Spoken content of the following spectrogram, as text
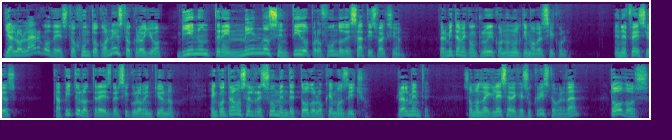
Y a lo largo de esto, junto con esto, creo yo, viene un tremendo sentido profundo de satisfacción. Permítame concluir con un último versículo. En Efesios, capítulo 3, versículo 21, encontramos el resumen de todo lo que hemos dicho. Realmente, somos la iglesia de Jesucristo, ¿verdad? Todos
